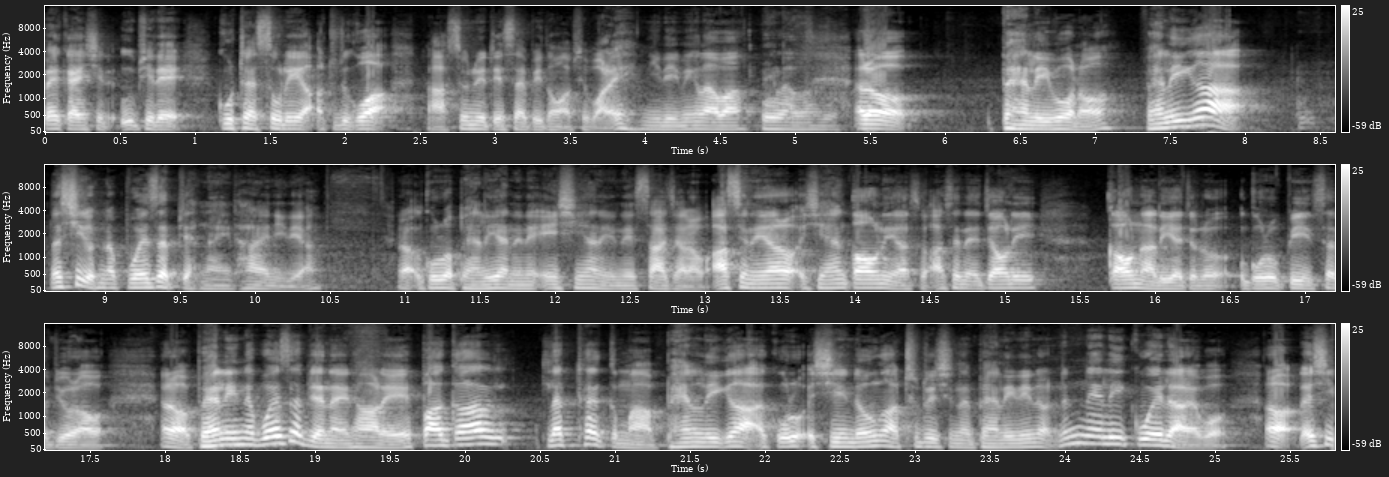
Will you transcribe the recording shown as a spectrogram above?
ဘက်ကိုင်းရှင်ဦးဖြစ်တဲ့ကိုထက်ဆိုလေးကအတူတကွဒါဆွေးနွေးတင်ဆက်ပေးတော့မှာဖြစ်ပါတယ်ညီလေးမင်္ဂလာပါမင်္ဂလာပါဗျအဲ့တော့ဘန်လီပေါ့နော်ဘန်လီကလက်ရှိတော့နှစ်ပွဲဆက်ပြန်နိုင်ထားတဲ့ညီလေးอ่ะအဲ့တော့အခုတော့ဘန်လီကနည်းနည်းအင်ရှင်ကနေနည်းစကြတာပေါ့အာဆင်နယ်ကတော့အရန်ကောင်းနေတာဆိုအာဆင်နယ်အကြောင်းလေး ကောင်းတာလေးကကျွန်တော်အကိုတို့ပြီးရင်ဆက်ပြောတာပေါ့အဲ့တော့ဘန်လီနှစ်ပွဲဆက်ပြန်နိုင်ထားတယ်ပါကားလက်ထက်ကမှာဘန်လီကအကိုတို့အရင်တုန်းက traditional ဘန်လီလေးတော့နည်းနည်းလေးကွဲလာတယ်ပေါ့အဲ့တော့လက်ရှိ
